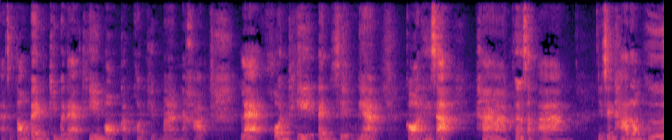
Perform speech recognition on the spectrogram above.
อาจจะต้องเป็นครีมกันแดดที่เหมาะกับคนผิวมันนะครับและคนที่เป็นสิวเนี่ยก่อนที่จะทาเครื่องสำอาง อย่างเช่นทารองพื้น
